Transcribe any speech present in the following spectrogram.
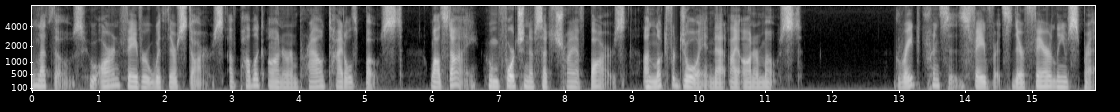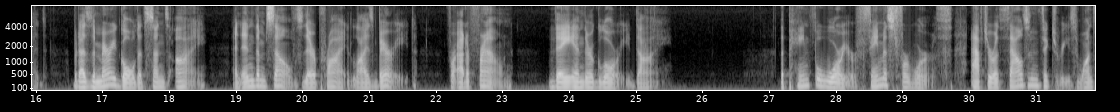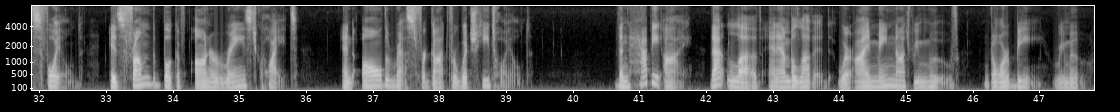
Let those who are in favor with their stars of public honor and proud titles boast, whilst I, whom fortune of such triumph bars, unlooked for joy in that I honor most. Great princes' favorites their fair leaves spread, but as the marigold at sun's eye, and in themselves their pride lies buried, for at a frown they in their glory die the painful warrior famous for worth, after a thousand victories once foiled, is from the book of honor razed quite, and all the rest forgot for which he toiled. Then happy I, that love and am beloved, where I may not remove, nor be removed.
